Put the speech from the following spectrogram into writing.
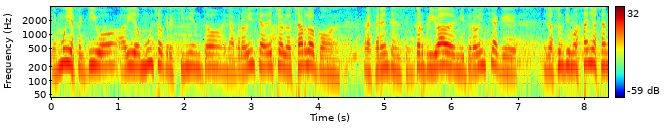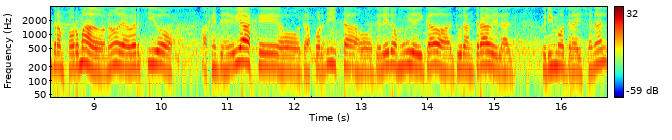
Es muy efectivo, ha habido mucho crecimiento en la provincia, de hecho lo charlo con referentes del sector privado de mi provincia que en los últimos años se han transformado, ¿no? de haber sido agentes de viaje o transportistas o hoteleros muy dedicados al tour and travel, turismo tradicional,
